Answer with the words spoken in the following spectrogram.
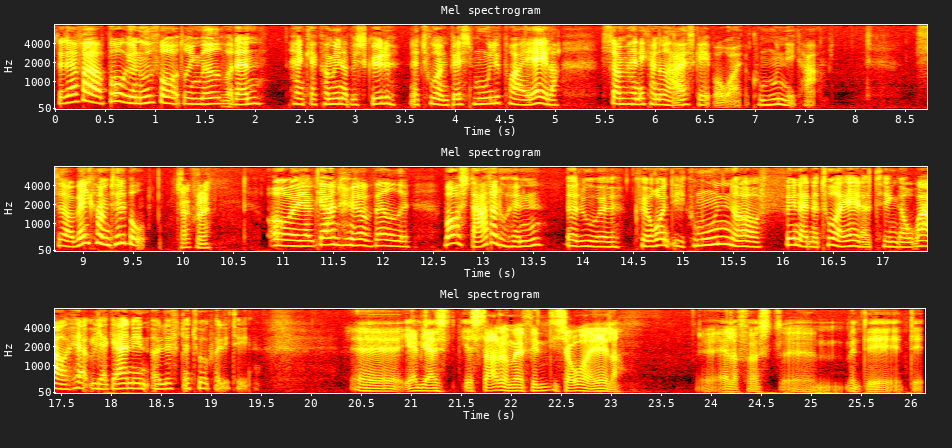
Så derfor har Bo jo en udfordring med, hvordan han kan komme ind og beskytte naturen bedst muligt på arealer, som han ikke har noget ejerskab over, og kommunen ikke har. Så velkommen til, Bo. Tak for det. Og jeg vil gerne høre, hvad, hvor starter du henne, når du øh, kører rundt i kommunen og finder et naturareal og tænker, wow, her vil jeg gerne ind og løfte naturkvaliteten? Øh, jamen, jeg, jeg starter med at finde de sjove arealer øh, allerførst. Øh, men det, det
